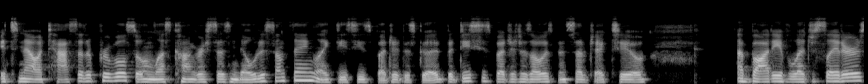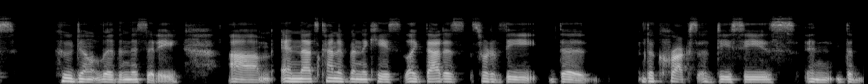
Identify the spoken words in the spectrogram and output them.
it's now a tacit approval. So unless Congress says no to something, like DC's budget is good, but DC's budget has always been subject to a body of legislators who don't live in the city, um, and that's kind of been the case. Like that is sort of the the the crux of DC's in the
